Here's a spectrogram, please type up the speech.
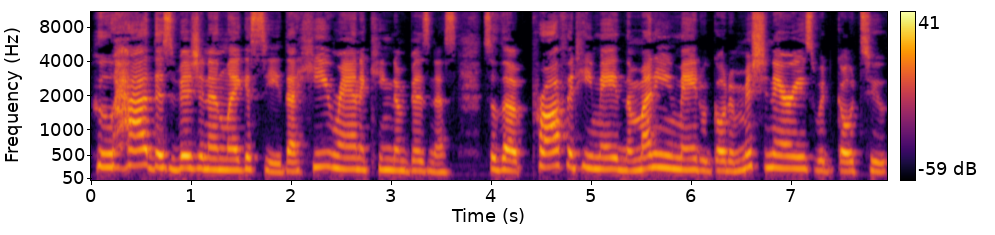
who had this vision and legacy that he ran a kingdom business. So the profit he made, the money he made would go to missionaries, would go to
